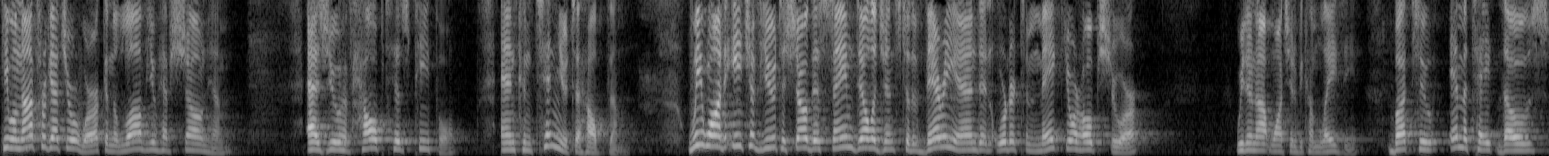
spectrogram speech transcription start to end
He will not forget your work and the love you have shown him as you have helped his people and continue to help them. We want each of you to show this same diligence to the very end in order to make your hope sure. We do not want you to become lazy, but to imitate those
